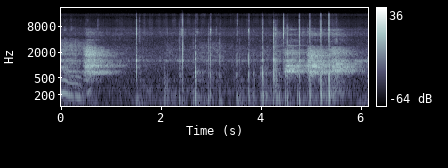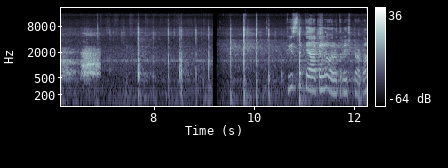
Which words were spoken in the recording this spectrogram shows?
ഇങ്ങനെ വെക്കാം പീസൊക്കെ ആക്കൽ ഓരോരുത്തരുടെ ഇഷ്ടമാട്ടോ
